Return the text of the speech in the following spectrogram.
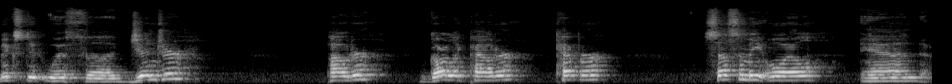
mixed it with uh, ginger powder, garlic powder, pepper, sesame oil, and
